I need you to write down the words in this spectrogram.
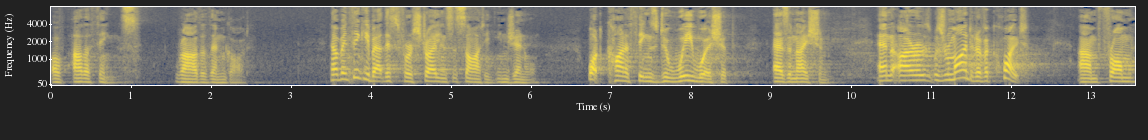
of other things rather than God. Now, I've been thinking about this for Australian society in general. What kind of things do we worship as a nation? And I was reminded of a quote um, from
